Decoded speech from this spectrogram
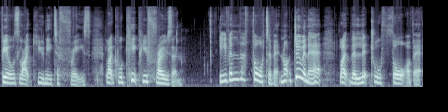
feels like you need to freeze like will keep you frozen. Even the thought of it not doing it like the literal thought of it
